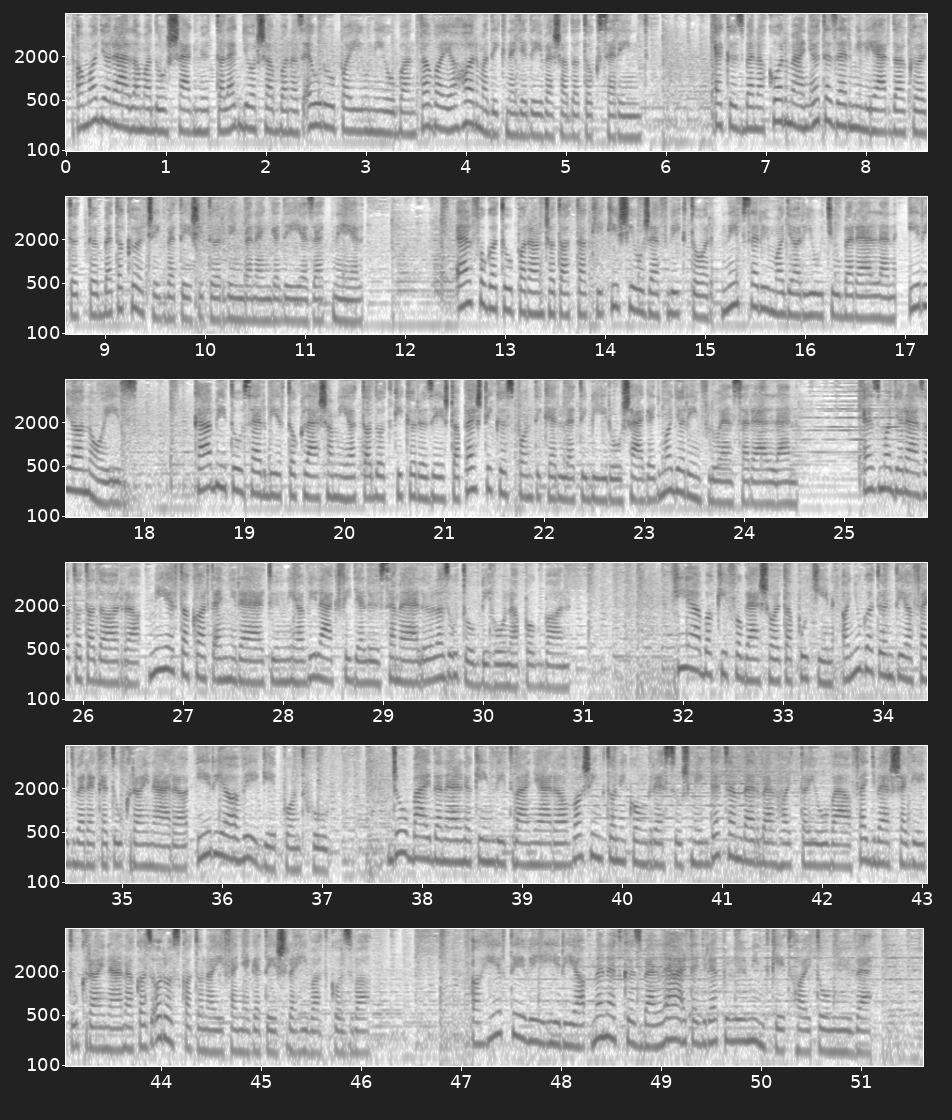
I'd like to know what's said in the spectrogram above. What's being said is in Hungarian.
A magyar államadóság nőtt a leggyorsabban az Európai Unióban tavaly a harmadik negyedéves adatok szerint. Eközben a kormány 5000 milliárddal költött többet a költségvetési törvényben engedélyezetnél. Elfogató parancsot adtak ki Kis József Viktor, népszerű magyar youtuber ellen, írja a Noise. Kábítószer birtoklása miatt adott kikörözést a Pesti Központi Kerületi Bíróság egy magyar influencer ellen. Ez magyarázatot ad arra, miért akart ennyire eltűnni a világ figyelő szeme elől az utóbbi hónapokban. Hiába kifogásolta Putyin, a nyugat önti a fegyvereket Ukrajnára, írja a vg.hu. Joe Biden elnök indítványára a washingtoni kongresszus még decemberben hagyta jóvá a fegyversegélyt Ukrajnának az orosz katonai fenyegetésre hivatkozva. A Hír TV írja, menet közben leállt egy repülő mindkét hajtóműve.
